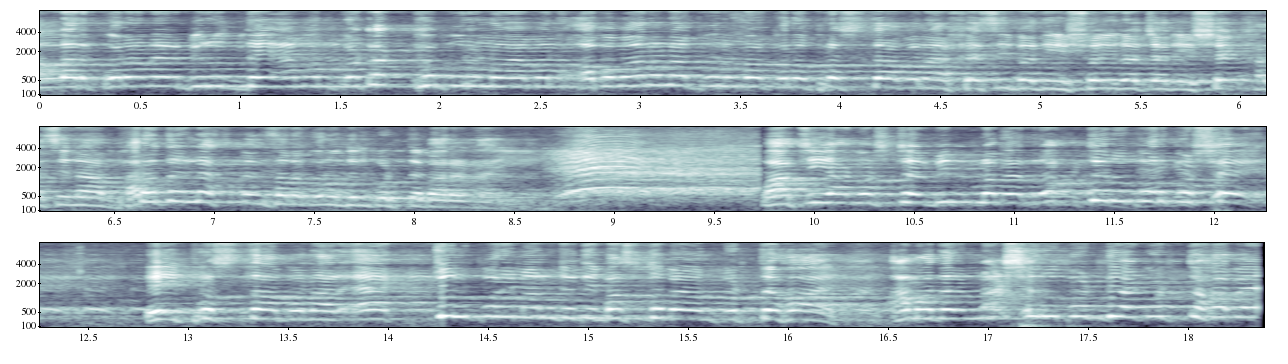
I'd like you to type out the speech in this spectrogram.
আল্লাহর কোরআনের বিরুদ্ধে এমন কটাক্ষপূর্ণ, এমন অবমাননাপূর্ণ কোন প্রস্তাবনা ফেসিবাদী, স্বৈরাচারী শেখ হাসিনা ভারতের লেসপেন্সারও কোনোদিন করতে পারে নাই। পাঁচই আগস্টের বিপ্লবের রক্তের উপর বসে এই প্রস্তাবনার এক চুল পরিমাণ যদি বাস্তবায়ন করতে হয়, আমাদের লাশের উপর দিয়ে করতে হবে,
